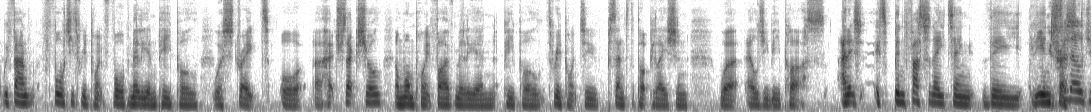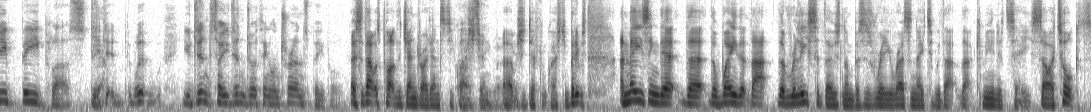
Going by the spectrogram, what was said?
We found 43.4 million people were straight or uh, heterosexual, and 1.5 million people, 3.2% of the population, were LGB plus, and it's it's been fascinating the the interest. You said LGB plus. Did yeah. you, you, didn't. So you didn't do a thing on trans people. Uh, so that was part of the gender identity question, uh, which is a different question. But it was amazing the the the way that that the release of those numbers has really resonated with that that community. So I talked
